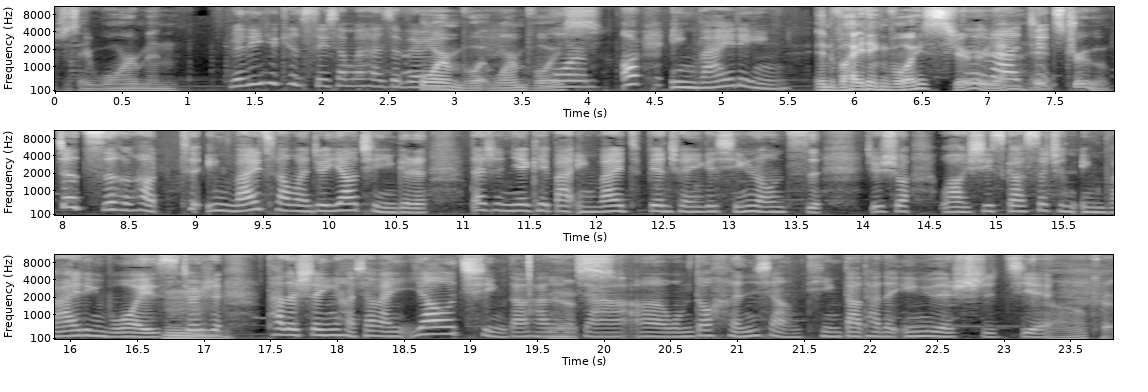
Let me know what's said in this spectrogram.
Just say warm and Really, you can say someone has a very warm, vo- warm voice, warm or inviting， inviting voice. Sure, 对吧？ yeah, 这 it's true. 这词很好，to invite someone 就邀请一个人，但是你也可以把 invite 变成一个形容词，就是说，哇，she's got such an inviting voice，、就是她的声音好像把你邀请到她的 Yes 家，呃，我们都很想听到她的音乐世界。 Ah, okay.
